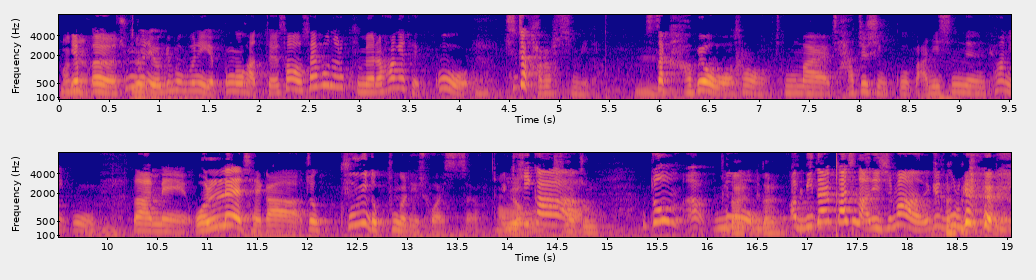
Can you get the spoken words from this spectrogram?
맞네요. 예, 네, 충분히 네. 여기 부분이 예쁜 것 같아서 세븐으로 구매를 하게 됐고 진짜 가볍습니다. 진짜 가벼워서 정말 자주 신고 많이 신는 편이고 그다음에 원래 제가 좀 굽이 높은 걸 되게 좋아했었어요. 아? 키가, 키가 좀 좀, 아, 뭐, 미달, 미달? 아, 미달까지는 아니지만, 이게 뭐, 이렇게,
